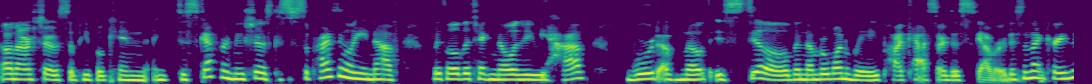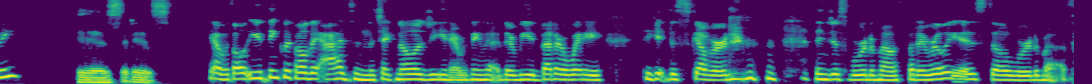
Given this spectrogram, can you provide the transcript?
on our show so people can discover new shows. Because surprisingly enough, with all the technology we have, word of mouth is still the number one way podcasts are discovered. Isn't that crazy? Yes, it is yeah, with all you think with all the ads and the technology and everything that there'd be a better way to get discovered than just word of mouth, but it really is still word of mouth.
